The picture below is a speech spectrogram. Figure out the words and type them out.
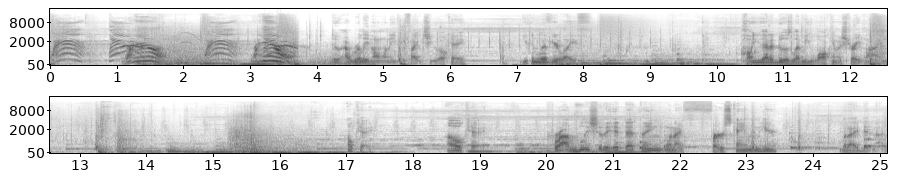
Wow! Wow! Wow! Dude, I really don't want to even fight you, okay? You can live your life. All you gotta do is let me walk in a straight line. Okay. Okay. Probably should have hit that thing when I first came in here, but I did not.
